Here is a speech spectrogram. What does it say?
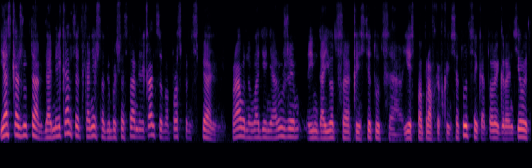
Я скажу так, для американцев это, конечно, для большинства американцев вопрос принципиальный. Право на владение оружием им дается Конституция. Есть поправка в Конституции, которая гарантирует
